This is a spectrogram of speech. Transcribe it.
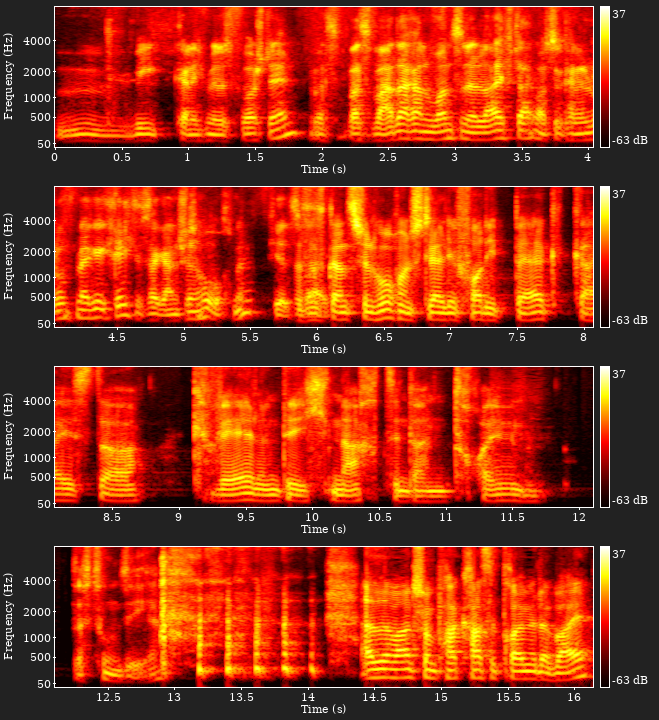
Wie kann ich mir das vorstellen? Was, was war daran once in a lifetime? Hast du keine Luft mehr gekriegt? Das ist ja ganz schön hoch, ne? das ist ganz schön hoch und stell dir vor, die Berggeister quälen dich nachts in deinen Träumen. Das tun sie, ja. also da waren schon ein paar krasse Träume dabei.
